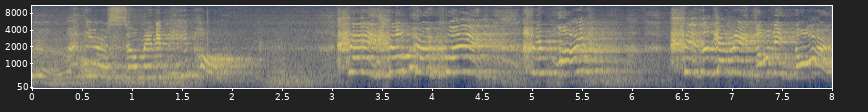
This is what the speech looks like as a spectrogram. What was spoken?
Why there are so many people? Hey, help her quick! Are you blind? Hey, look at me! Don't ignore!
